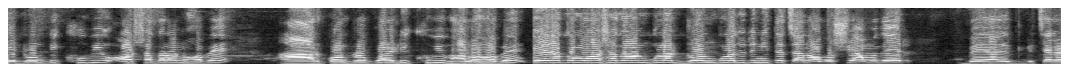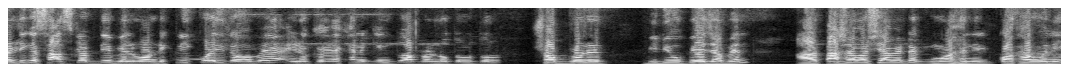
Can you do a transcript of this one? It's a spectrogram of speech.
এই ড্রোনটি খুবই অসাধারণ হবে আর কন্ট্রোল কোয়ালিটি খুবই ভালো হবে। এরকম অসাধারণগুলো ড্রোনগুলো যদি নিতে চান অবশ্যই আমাদের চ্যানেলটিকে সাবস্ক্রাইব দিয়ে বেল বনটি ক্লিক করে দিতে হবে। এরকম এখানে কিন্তু আপনার নতুন নতুন সব ড্রোনের ভিডিও পেয়ে যাবেন। আর পাশাপাশি আমি একটা মানে কথা বলি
